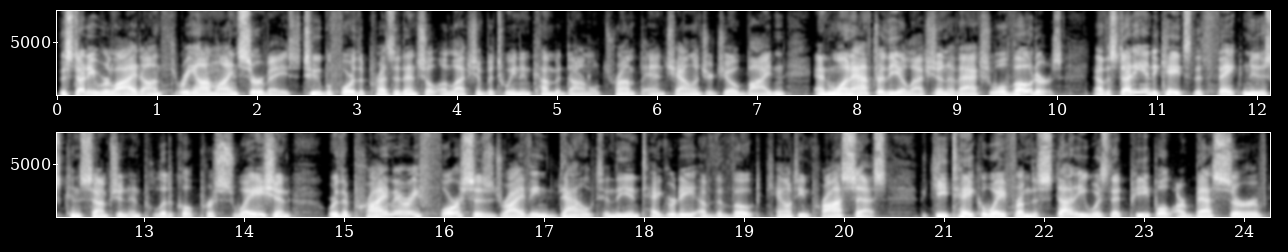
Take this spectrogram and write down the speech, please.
The study relied on three online surveys, two before the presidential election between incumbent Donald Trump and challenger Joe Biden, and one after the election of actual voters. Now, the study indicates that fake news consumption and political persuasion were the primary forces driving doubt in the integrity of the vote counting process. The key takeaway from the study was that people are best served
